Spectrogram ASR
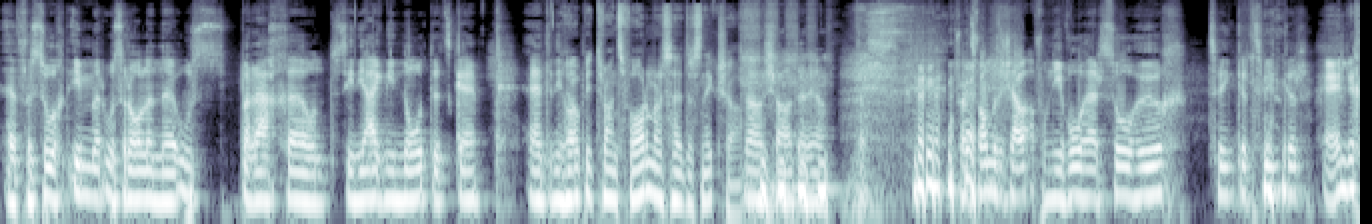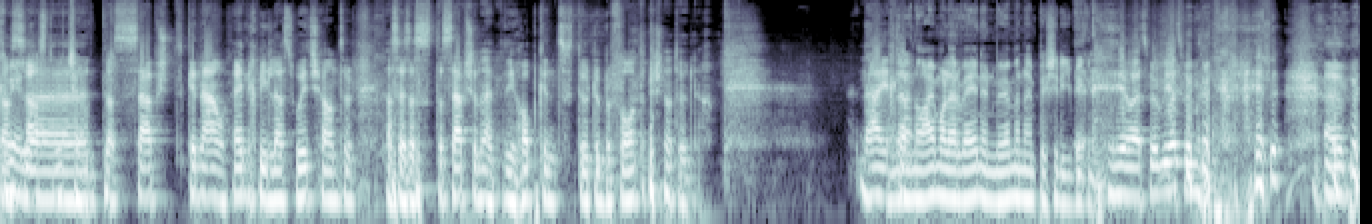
äh, versucht, immer aus Rollen auszubrechen und seine eigene Note zu geben. Anthony ja, bei Transformers hat er es nicht geschafft. Ja, schade, ja. Das, Transformers ist auch vom Niveau her so hoch, Zwinker, Zwinker. ähnlich dass, wie Last äh, Witch Hunter. Dass selbst, genau, ähnlich wie Last Witch Hunter, dass, er, dass, dass selbst schon Anthony Hopkins dort überfordert ist, natürlich. Nein, ich glaube... noch einmal erwähnen, müssen wir eine Beschreibung Ja, jetzt müssen wir, jetzt müssen wir erwähnen. ähm,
